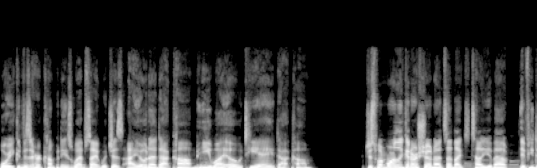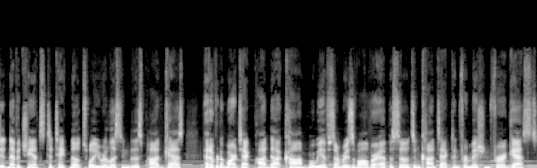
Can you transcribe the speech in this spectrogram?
Or you can visit her company's website, which is eyeota.com, E Y O T A.com. Just one more link in our show notes I'd like to tell you about. If you didn't have a chance to take notes while you were listening to this podcast, head over to martechpod.com where we have summaries of all of our episodes and contact information for our guests.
